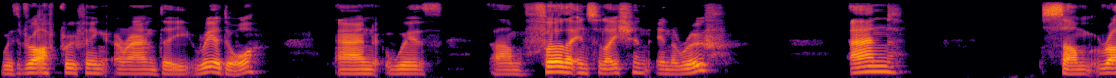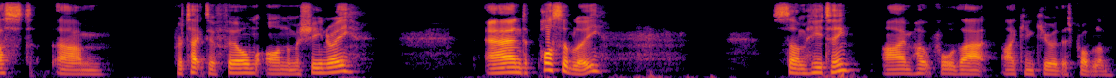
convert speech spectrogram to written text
with draft proofing around the rear door and with um, further insulation in the roof and some rust um, protective film on the machinery and possibly some heating. I'm hopeful that I can cure this problem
